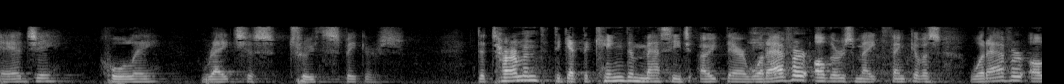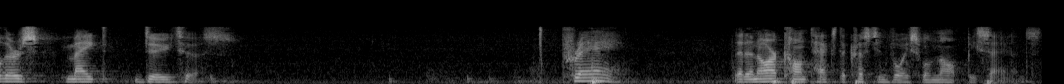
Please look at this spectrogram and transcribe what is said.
edgy, holy, righteous truth speakers. Determined to get the kingdom message out there, whatever others might think of us, whatever others might do to us. Pray that in our context the Christian voice will not be silenced.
